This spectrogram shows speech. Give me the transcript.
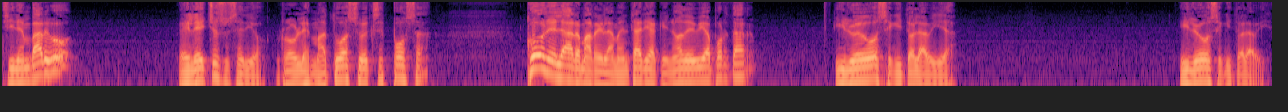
Sin embargo, el hecho sucedió. Robles mató a su ex esposa con el arma reglamentaria que no debía portar y luego se quitó la vida. Y luego se quitó la vida.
